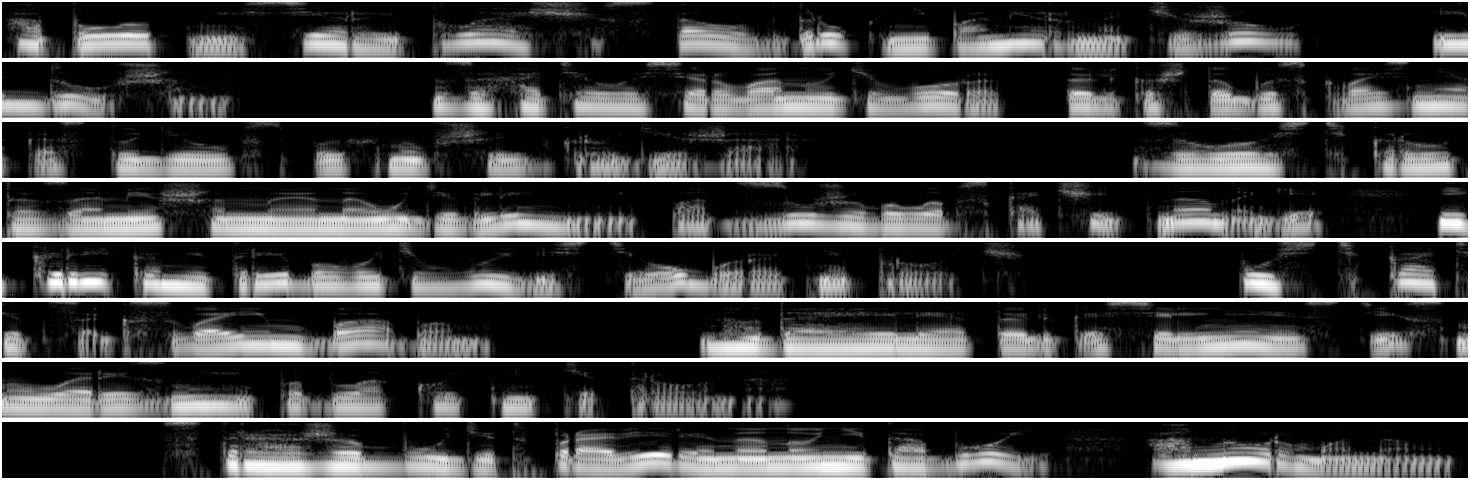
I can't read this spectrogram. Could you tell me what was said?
а плотный серый плащ стал вдруг непомерно тяжел и душен. Захотелось рвануть ворот, только чтобы сквозняк остудил вспыхнувший в груди жар. Злость, круто замешанная на удивлении, подзуживала вскочить на ноги и криками требовать вывести оборотня прочь. Пусть катится к своим бабам. Но Даэлия только сильнее стиснула резные подлокотники трона. Стража будет проверена, но не тобой, а Норманом.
